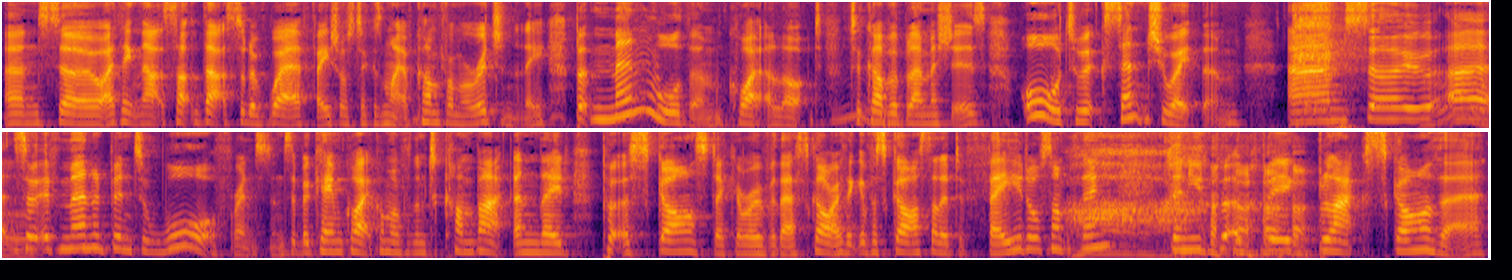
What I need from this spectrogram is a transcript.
And so I think that's that's sort of where facial stickers might have come from originally. But men wore them quite a lot to cover blemishes or to accentuate them. And so, uh, so if men had been to war, for instance, it became quite common for them to come back and they'd put a scar sticker over their scar. I think if a scar started to fade or something, then you'd put a big black scar there.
